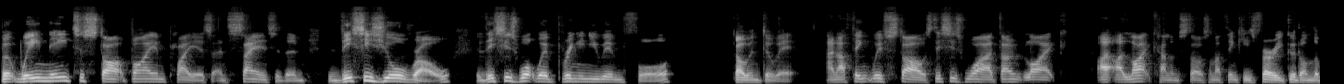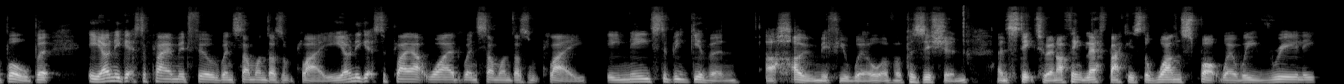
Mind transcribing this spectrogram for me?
But we need to start buying players and saying to them, this is your role. This is what we're bringing you in for. Go and do it. And I think with Styles, this is why I don't like. I, I like Callum Styles and I think he's very good on the ball, but he only gets to play in midfield when someone doesn't play. He only gets to play out wide when someone doesn't play. He needs to be given a home, if you will, of a position and stick to it. And I think left back is the one spot where we really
